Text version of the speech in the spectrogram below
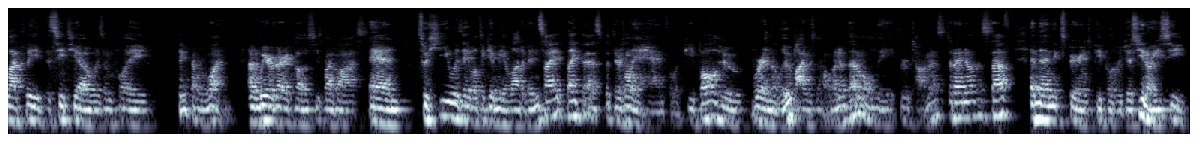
luckily the CTO was employee, I think number one. And we were very close. He's my boss. And so he was able to give me a lot of insight like this, but there's only a handful of people who were in the loop. I was not one of them. Only through Thomas did I know this stuff. And then experienced people who just, you know, you see,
